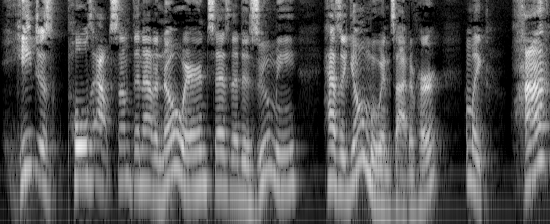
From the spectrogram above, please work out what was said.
he just pulls out something out of nowhere and says that Izumi has a Yomu inside of her. I'm like, huh?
